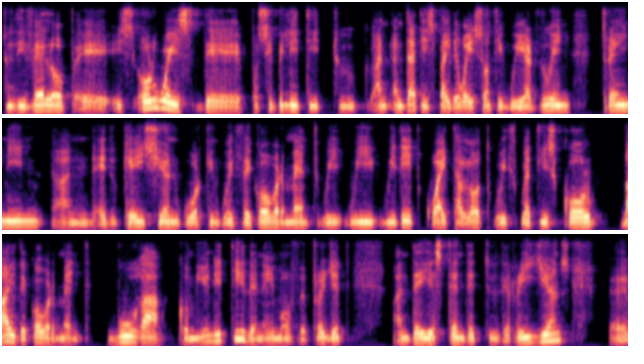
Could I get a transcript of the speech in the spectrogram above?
to develop uh, is always the possibility to, and, and that is, by the way, something we are doing, training and education, working with the government. We we we did quite a lot with what is called by the government Muga community, the name of the project, and they extended to the regions. Uh,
